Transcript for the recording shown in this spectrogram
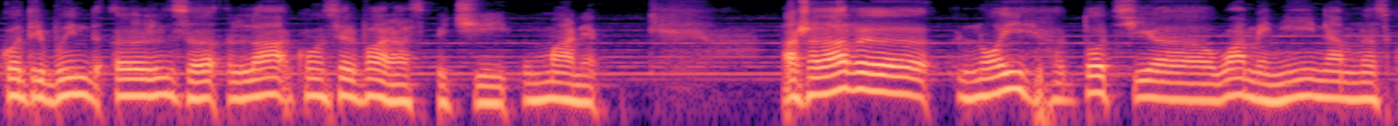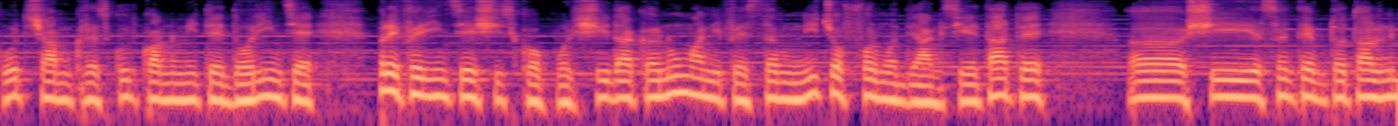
contribuind uh, însă la conservarea speciei umane. Așadar, noi, toți uh, oamenii, ne-am născut și am crescut cu anumite dorințe, preferințe și scopuri. Și dacă nu manifestăm nicio formă de anxietate uh, și suntem total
